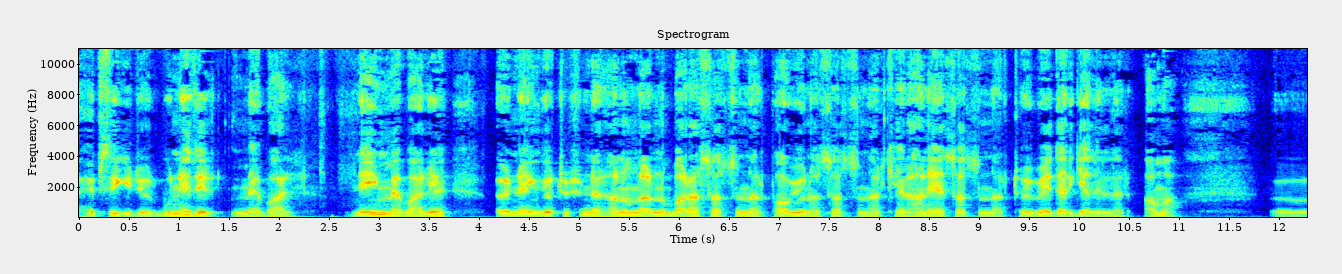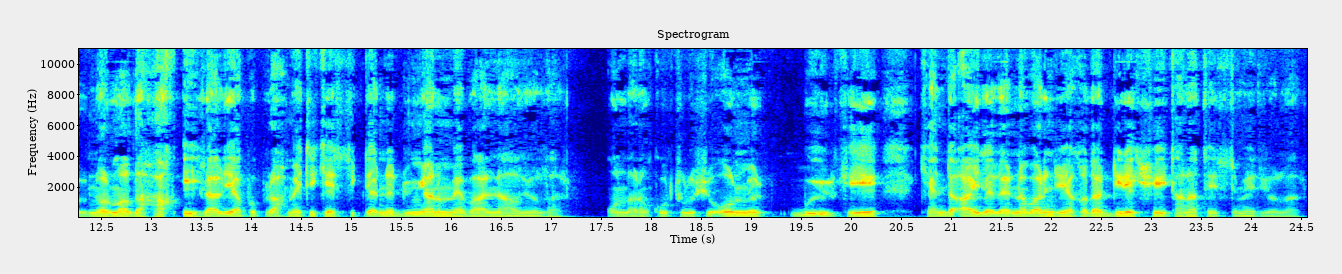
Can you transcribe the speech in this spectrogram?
Hepsi gidiyor. Bu nedir? Mebal. Neyin mebali? Örneğin götürsünler hanımlarını bara satsınlar, pavyona satsınlar, kerhaneye satsınlar, tövbe eder gelirler. Ama e, normalde hak ihlali yapıp rahmeti kestiklerine dünyanın mebalini alıyorlar. Onların kurtuluşu olmuyor. Bu ülkeyi kendi ailelerine varıncaya kadar direkt şeytana teslim ediyorlar.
